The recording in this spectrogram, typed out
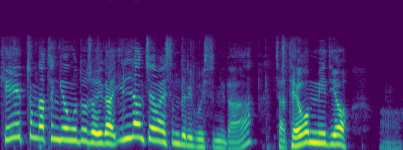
KF툰 같은 경우도 저희가 1년째 말씀드리고 있습니다. 자, 대원미디어 어,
